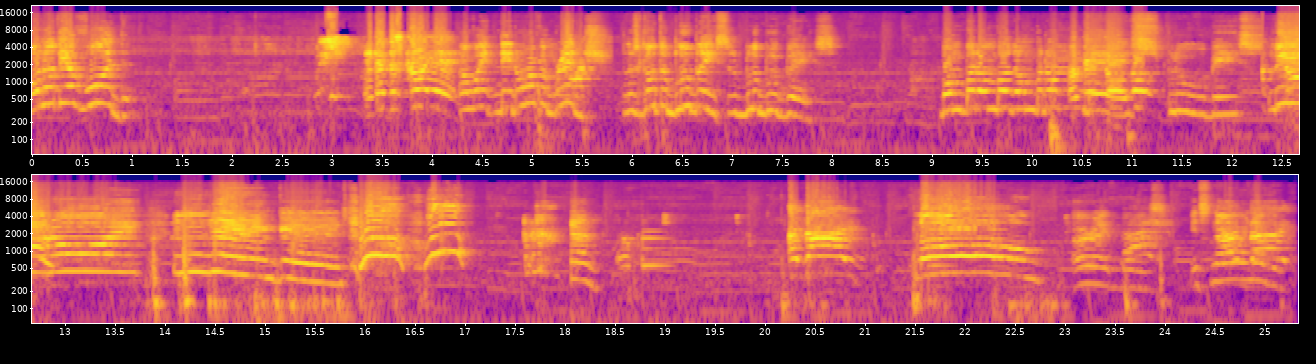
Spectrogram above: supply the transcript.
Oh no, they have wood. You can destroy it. Oh wait, they don't have a bridge. Let's go to blue base. Blue blue base. Dumba dumba dum Okay, base. go. Blue base. Leroy Jenkins. Ah! I died. No! Alright, boys. It's now or never.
